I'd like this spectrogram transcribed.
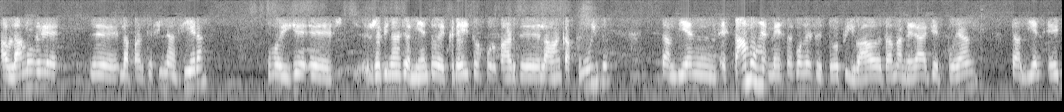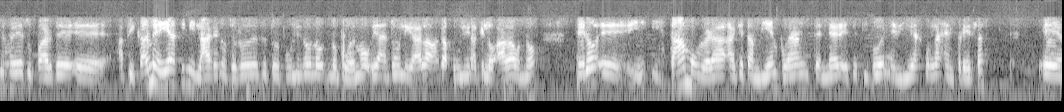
Hablamos de, la parte financiera, como dije, refinanciamiento de créditos por parte de la banca pública también estamos en mesa con el sector privado de tal manera que puedan también ellos de su parte eh, aplicar medidas similares. Nosotros del sector público no, no podemos obviamente obligar a la banca pública a que lo haga o no, pero eh, instamos ¿verdad? a que también puedan tener ese tipo de medidas con las empresas. Eh,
